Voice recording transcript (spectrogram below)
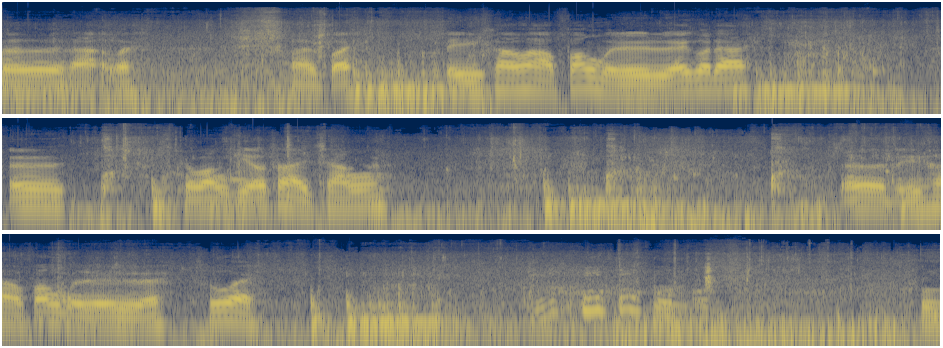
เออละไปไปไปตีข้าวหาฟังไปเรื่อยๆก็ได้ เออระวังเกี่ยวสายชังนะเออตีข้าวฟังไปเรื่อยๆช่วยนี่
